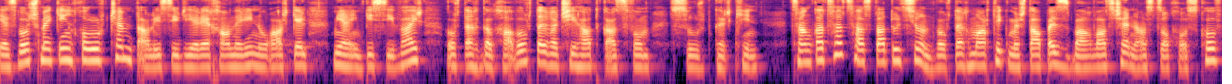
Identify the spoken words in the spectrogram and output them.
Ես ոչ մեկին խորհուրդ չեմ տալիս իր երեխաներին ուղարկել մի այնպիսի վայր, որտեղ գլխավոր տեղը չի հատկացվում Սուրբ գրքին։ Ցանկացած հաստատություն, որտեղ մարդիկ մշտապես զբաղված չեն Աստծո խոսքով,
